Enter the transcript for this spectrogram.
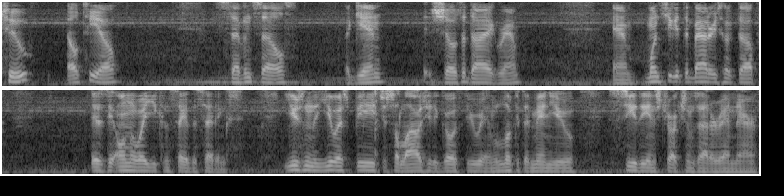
two LTO, seven cells. Again, it shows a diagram. And once you get the batteries hooked up, is the only way you can save the settings. Using the USB just allows you to go through and look at the menu, see the instructions that are in there.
